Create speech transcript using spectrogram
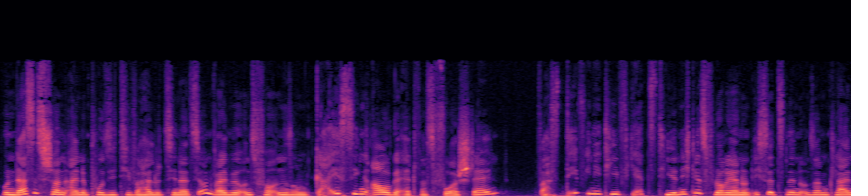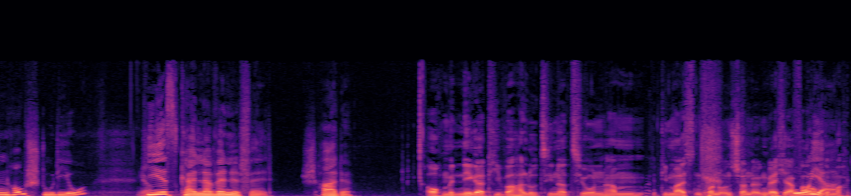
Und das ist schon eine positive Halluzination, weil wir uns vor unserem geistigen Auge etwas vorstellen, was definitiv jetzt hier nicht ist. Florian und ich sitzen in unserem kleinen Home-Studio. Hier ist kein Lavendelfeld. Schade. Auch mit negativer Halluzination haben die meisten von uns schon irgendwelche Erfahrungen Oh ja. gemacht.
